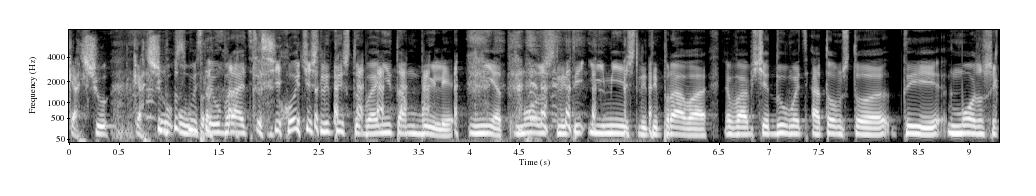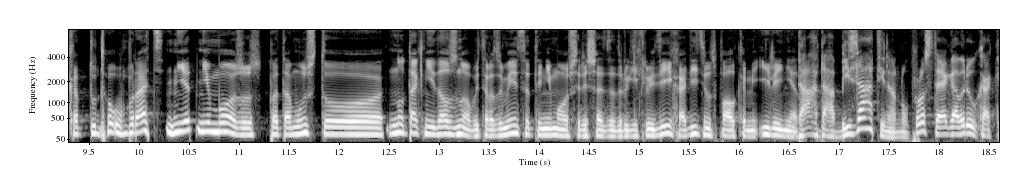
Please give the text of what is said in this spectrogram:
Хочу, хочу Ну, В смысле убрать? Хочешь ли ты, чтобы они там были? Нет. Можешь ли ты и имеешь ли ты право вообще думать о том, что ты можешь их оттуда убрать? Нет, не можешь. Потому что, ну, так не должно быть. Разумеется, ты не можешь решать за других людей, ходить им с палками или нет. Да, да, обязательно. Ну, просто я говорю как,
